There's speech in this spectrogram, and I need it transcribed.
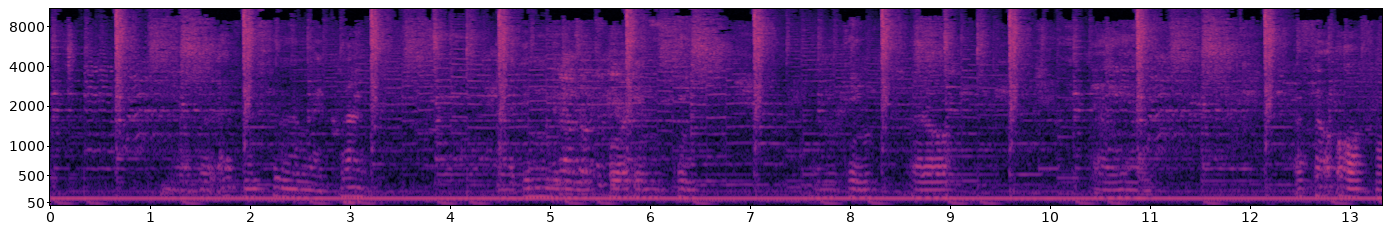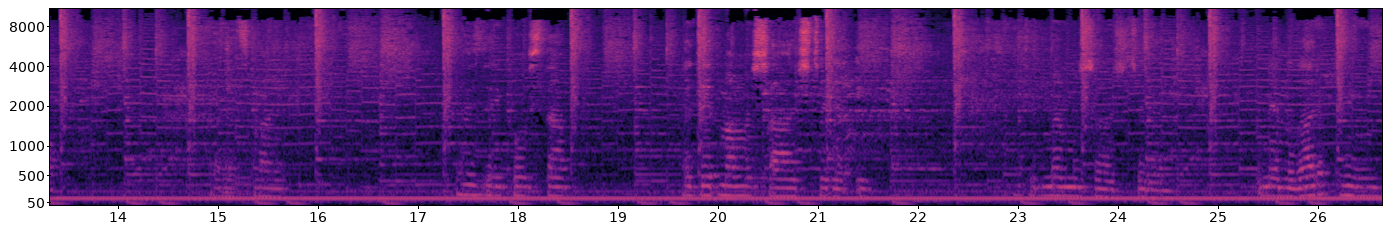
Yeah, but I've been feeling like crap. I didn't really record anything, anything at all. I, um, I felt awful. And it's my Thursday post-op. I did my massage today. I did my massage today. I'm in a lot of pain.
